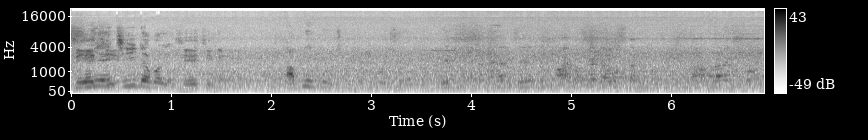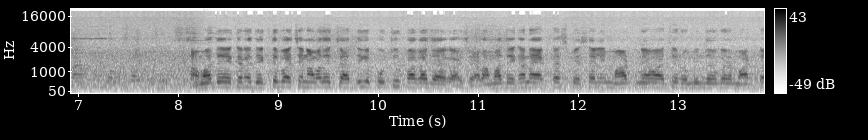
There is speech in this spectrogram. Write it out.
সিএইচই সিএইচই ডাবল সিএইচই আপনি আমাদের এখানে দেখতে পাচ্ছেন আমাদের চারদিকে প্রচুর ফাঁকা জায়গা আছে আর আমাদের এখানে একটা স্পেশালি মাঠ নেওয়া আছে রবীন্দ্রনগরের মাঠটা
